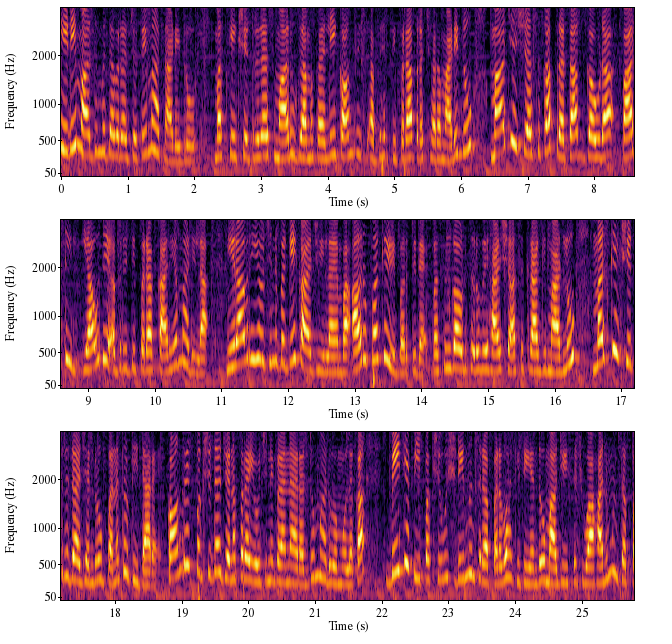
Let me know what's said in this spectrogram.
ನೀಡಿ ಮಾಧ್ಯಮದವರ ಜೊತೆ ಮಾತನಾಡಿದರು. ಮಸ್ಕಿ ಕ್ಷೇತ್ರದ ಸುಮಾರು ಗ್ರಾಮಗಳಲ್ಲಿ ಕಾಂಗ್ರೆಸ್ ಅಭ್ಯರ್ಥಿ ಪರ ಪ್ರಚಾರ ಮಾಡಿದ್ದು, ಮಾಜಿ ಶಾಸಕ ಪ್ರತಾಪ್ ಗೌಡ ಪಾಟೀಲ್ ಯಾವುದೇ ಅಭಿವೃದ್ಧಿ ಪರ ಕಾರ್ಯ ಮಾಡಿಲ್ಲ. ನೀರಾವರಿ ಯೋಜನೆ ಬಗ್ಗೆ ಕಾಳಜಿ ಇಲ್ಲ ಎಂಬ ಆರೋಪ ಕೇಳಿಬರುತ್ತಿದೆ. ಬಸನಗೌಡ ತುರುವಿಹಾಳ್ ಶಾಸಕರಾಗಿ ಮಾಡಲು ಮಸ್ಕಿ ಕ್ಷೇತ್ರದ ಜನರು ಪಣತೊಟ್ಟಿದ್ದಾರೆ ಕಾಂಗ್ರೆಸ್ ಪಕ್ಷದ ಜನಪರ ಯೋಜನೆಗಳನ್ನು ರದ್ದು ಮಾಡುವ ಮೂಲಕ ಬಿಜೆಪಿ ಪಕ್ಷವು ಶ್ರೀಮಂತರ ಪರವಾಗಿದೆ ಎಂದು ಮಾಜಿ ಸಚಿವ ಹನುಮಂತಪ್ಪ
